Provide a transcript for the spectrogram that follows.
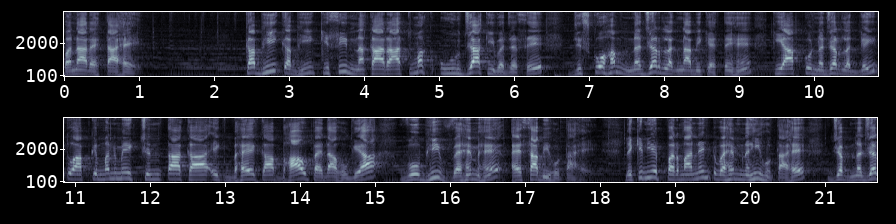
बना रहता है। कभी कभी किसी नकारात्मक ऊर्जा की वजह से जिसको हम नज़र लगना भी कहते हैं कि आपको नज़र लग गई तो आपके मन में एक चिंता का, एक भय का भाव पैदा हो गया, वो भी वहम है, ऐसा भी होता है। लेकिन ये परमानेंट वहम नहीं होता है, जब नज़र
